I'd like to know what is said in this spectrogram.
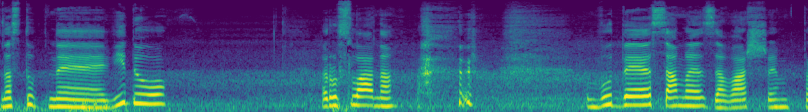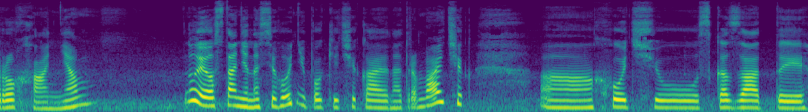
наступне відео Руслана буде саме за вашим проханням. Ну і останнє на сьогодні, поки чекаю на трамвайчик. Хочу сказати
